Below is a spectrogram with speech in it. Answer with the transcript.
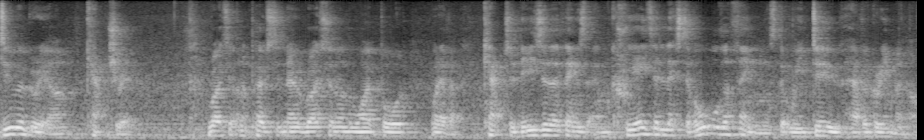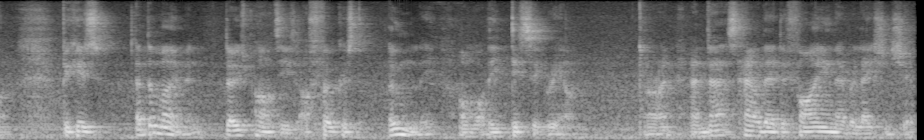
do agree on, capture it write it on a post-it note, write it on the whiteboard, whatever. Capture these are the things that, and create a list of all the things that we do have agreement on. Because at the moment, those parties are focused only on what they disagree on. All right, and that's how they're defining their relationship.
